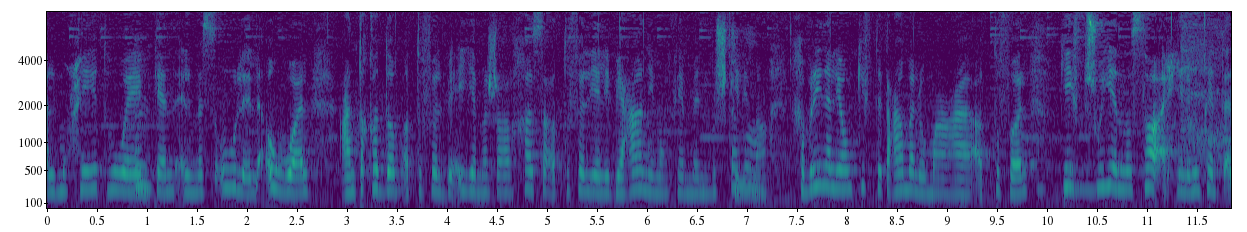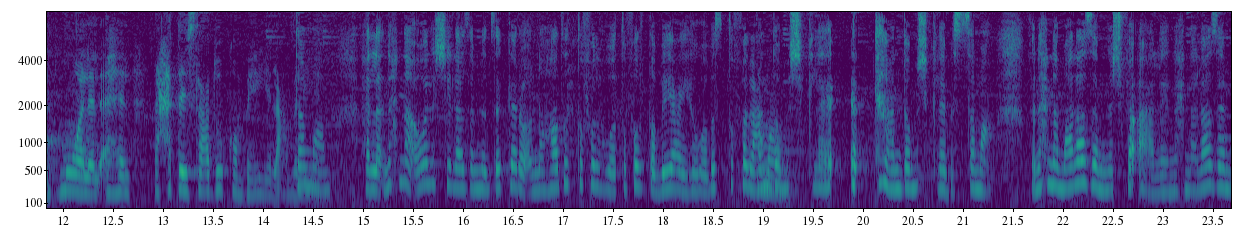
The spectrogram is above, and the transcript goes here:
المحيط هو يمكن المسؤول الأول عن تقدم الطفل بأي مجال خاصة الطفل يلي بيعاني ممكن من مشكلة. ما. خبرينا اليوم كيف تتعاملوا مع الطفل؟ كيف شو هي النصائح يلي ممكن تقدموها للأهل لحتى يساعدوكم بهي العملية؟ تمام. هلأ نحن أول شيء لازم نتذكره إنه هذا الطفل هو طفل طبيعي هو بس طفل تمام. عنده مشكلة عنده مشكلة بالسمع. فنحن ما لازم نشفق عليه نحن لازم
